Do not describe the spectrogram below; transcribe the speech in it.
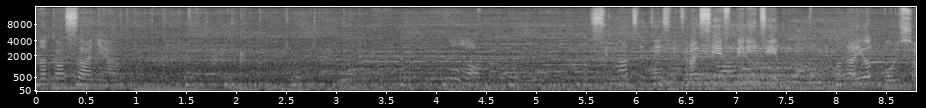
на касание. Россия впереди. Подает Польша.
